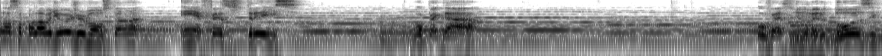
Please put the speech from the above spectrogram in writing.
A nossa palavra de hoje, irmãos, está em Efésios 3. Vou pegar o verso de número 12,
